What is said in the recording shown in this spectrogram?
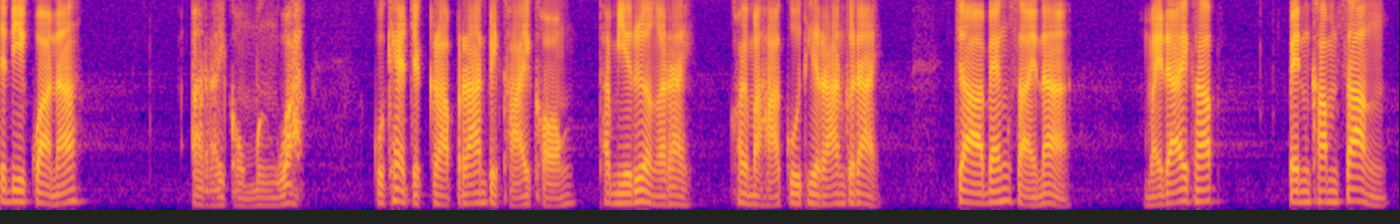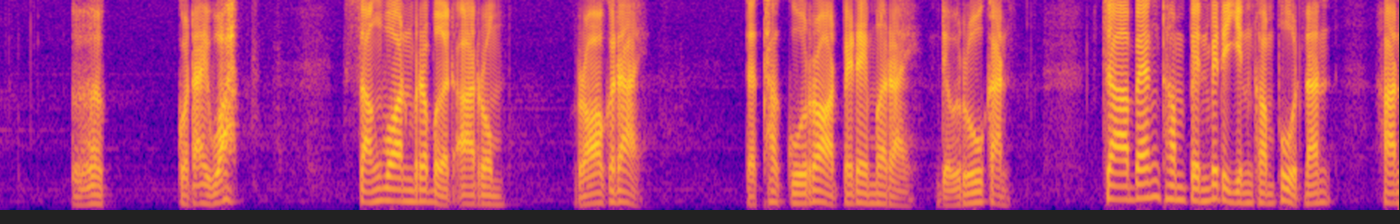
จะดีกว่านะ อะไรของมึงวะ กูแค่จะกลับร้านไปขายของ ถ้ามีเรื่องอะไร ค่อยมาหากูที่ร้านก็ได้ จ่าแบงค์สายหน้า ไม่ได้ครับ เป็นคำสั่ง เออ ก็ได้วะ สังวรระเบิดอารมณ์ รอก็ได้ แต่ถ้ากูรอดไปได้เมื่อไหร่ เดี๋ยวรู้กันจ่าแบงค์ทำเป็นไม่ได้ยินคำพูดนั้น หัน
